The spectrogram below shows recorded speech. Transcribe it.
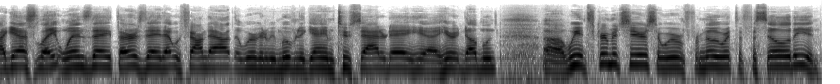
I guess late Wednesday, Thursday that we found out that we were going to be moving the game to Saturday uh, here at Dublin. Uh, we had scrimmaged here, so we were familiar with the facility. And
